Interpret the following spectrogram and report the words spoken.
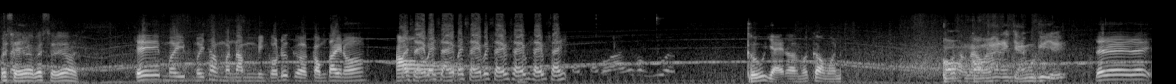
Bác sĩ ơi bác sĩ ơi. Ê mấy mấy thằng mà nằm mình có được ờ, còng tay nó. Bác sĩ bác sĩ bác sĩ bác sĩ bác sĩ bác sĩ bác sĩ. Cứu dậy rồi mới công anh còn thằng thằng nào ai đang chạy ngoài kia vậy? Đây đây đây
